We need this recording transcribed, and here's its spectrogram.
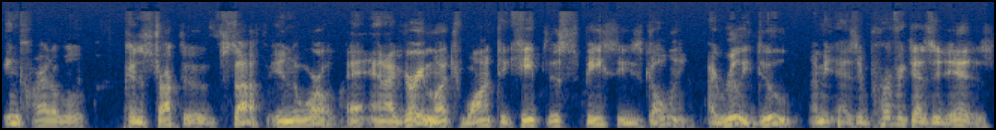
incredible constructive stuff in the world. And, and, I very much want to keep this species going. I really do. I mean, as imperfect as it is,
